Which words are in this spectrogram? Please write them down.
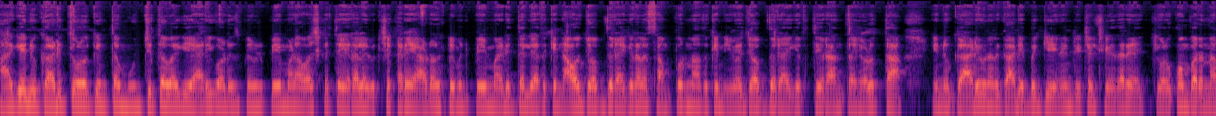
ಹಾಗೆ ನೀವು ಗಾಡಿ ತೊಳೋಕ್ಕಿಂತ ಮುಂಚಿತವಾಗಿ ಯಾರಿಗೂ ಅಡ್ವಾನ್ಸ್ ಪೇಮೆಂಟ್ ಪೇ ಮಾಡೋ ಅವಶ್ಯಕತೆ ಇರಲ್ಲ ವೀಕ್ಷಕರೇ. ಅಡ್ವಾನ್ಸ್ ಪೇಮೆಂಟ್ ಪೇ ಮಾಡಿದ್ದಲ್ಲಿ ಅದಕ್ಕೆ ನಾವು ಜವಾಬ್ದಾರಿ ಆಗಿರಲ್ಲ. ಸಂಪೂರ್ಣ ಅದಕ್ಕೆ ನೀವೇ ಜವಾಬ್ದಾರಿ ಆಗಿರ್ತೀರಾ ಅಂತ ಹೇಳುತ್ತಾ ಇನ್ನು ಗಾಡಿ ಓನರ್ ಗಾಡಿ ಬಗ್ಗೆ ಏನೇನು ಡೀಟೇಲ್ಸ್ ಹೇಳಿದರೆ ಕೇಳ್ಕೊಂಬರೋಣ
